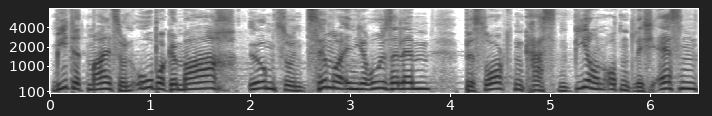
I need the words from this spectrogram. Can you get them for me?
mietet mal so ein Obergemach, irgend so ein Zimmer in Jerusalem, besorgt einen Kasten Bier und ordentlich Essen,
